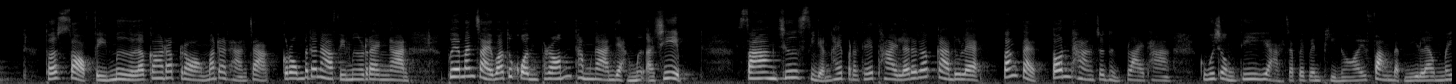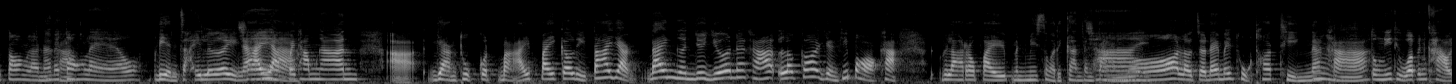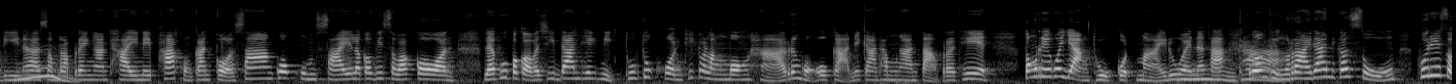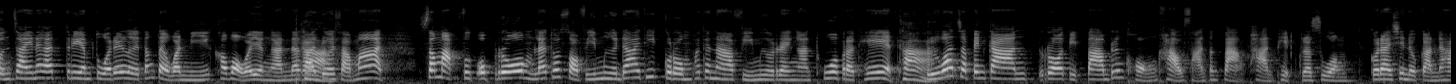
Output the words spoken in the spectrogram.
ทดสอบฝีมือแล้วก็รับรองมาตรฐานจากกรมพัฒนาฝีมือแรงงาน เพื่อมั่นใจว่าทุกคนพร้อมทำงานอย่างมืออาชีพ สร้างชื่อเสียงให้ประเทศไทยและได้รับการดูแลตั้งแต่ต้นทางจนถึงปลายทาง คุณผู้ชมที่อยากจะไปเป็นผีน้อยฟังแบบนี้แล้วไม่ต้องแล้วนะคะไม่ต้องแล้ว เปลี่ยนใจเลยนะใช่คะค่ะอยากไปทำงานอาอย่างถูกกฎหมายไปเกาหลีใต้อยากได้เงินเยอะ ๆนะคะ แล้วก็อย่างที่บอกค่ะ เวลาเราไปมันมีสวัสดิการต่างๆใช่เนาะเราจะได้ไม่ถูกทอดทิ้งนะคะ ตรงนี้ถือว่าเป็นข่าวดีนะคะอืมสำหรับแรงงานไทยในภาคของการก่อสร้างควบคุมไซต์แล้วก็วิศวกร และผู้ประกอบอาชีพด้านเทคนิคทุก ๆ คนที่กำลังมองหาเรื่องของโออกาสในการทำงานต่างประเทศ ต้องเรียกว่าอย่างถูกกฎหมายด้วยนะคะ อืมค่ะ รวมถึงรายได้นี่ก็สูง ผู้ที่สนใจนะคะ เตรียมตัวได้เลยตั้งแต่วันนี้เขาบอกว่าอย่างนั้นนะคะ ค่ะ โดยสามารถสมัครฝึกอบรม และทดสอบฝีมือได้ที่กรมพัฒนาฝีมือแรงงานทั่วประเทศ ค่ะ หรือว่าจะเป็นการรอติดตามเรื่องของข่าวสารต่างๆ ผ่านเพจกระทรวงก็ได้เช่นเดียวกันนะคะ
